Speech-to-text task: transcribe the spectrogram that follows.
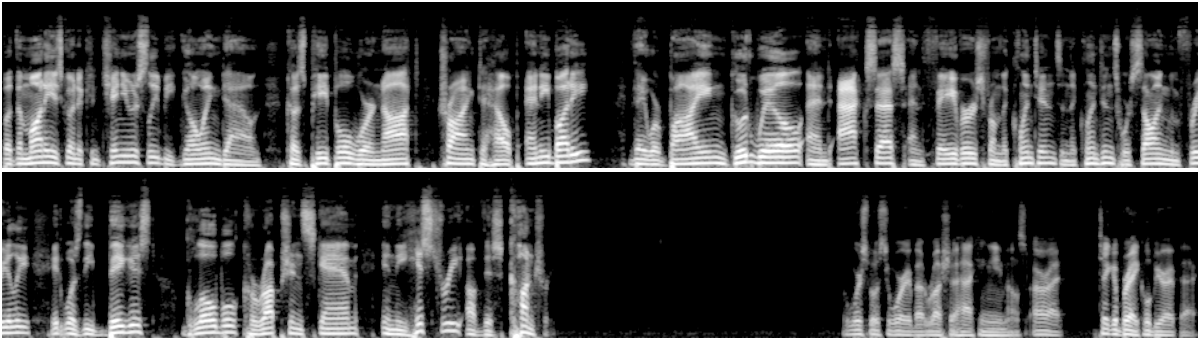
But the money is going to continuously be going down because people were not trying to help anybody. They were buying goodwill and access and favors from the Clintons, and the Clintons were selling them freely. It was the biggest global corruption scam in the history of this country. But we're supposed to worry about Russia hacking emails. All right. Take a break. We'll be right back.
